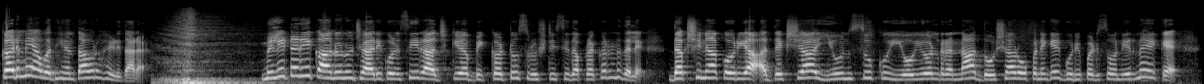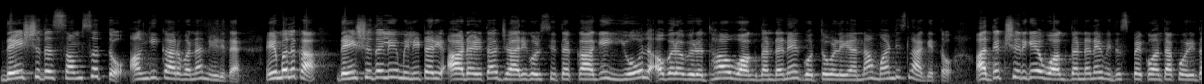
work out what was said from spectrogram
ಕಡಿಮೆ ಅವಧಿ ಅಂತ ಅವರು ಹೇಳಿದ್ದಾರೆ. ಮಿಲಿಟರಿ ಕಾನೂನು ಜಾರಿಗೊಳಿಸಿ ರಾಜಕೀಯ ಬಿಕ್ಕಟ್ಟು ಸೃಷ್ಟಿಸಿದ ಪ್ರಕರಣದಲ್ಲಿ ದಕ್ಷಿಣ ಕೊರಿಯಾ ಅಧ್ಯಕ್ಷ ಯೂನ್ಸುಕ್ ಯೋಯೋಲ್ರನ್ನ ದೋಷಾರೋಪಣೆಗೆ ಗುರಿಪಡಿಸುವ ನಿರ್ಣಯಕ್ಕೆ ದೇಶದ ಸಂಸತ್ತು ಅಂಗೀಕಾರವನ್ನ ನೀಡಿದೆ. ಈ ಮೂಲಕ ದೇಶದಲ್ಲಿ ಮಿಲಿಟರಿ ಆಡಳಿತ ಜಾರಿಗೊಳಿಸಿದ್ದಕ್ಕಾಗಿ ಯೋಲ್ ಅವರ ವಿರುದ್ಧ ವಾಗ್ದಂಡನೆ ಗೊತ್ತುವಳಿಯನ್ನ ಮಂಡಿಸಲಾಗಿತ್ತು. ಅಧ್ಯಕ್ಷರಿಗೆ ವಾಗ್ದಂಡನೆ ವಿಧಿಸಬೇಕು ಅಂತ ಕೋರಿದ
